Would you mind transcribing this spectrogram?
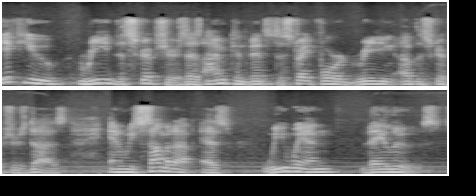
If you read the scriptures, as I'm convinced a straightforward reading of the scriptures does, and we sum it up as we win, they lose.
